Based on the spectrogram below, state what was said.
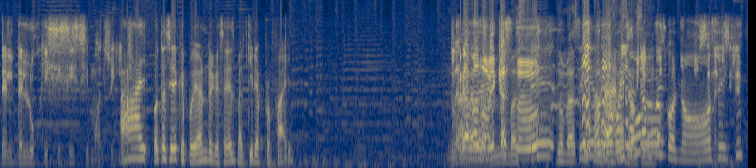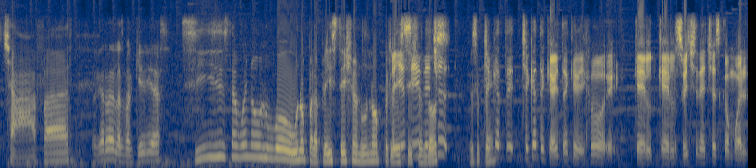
de, de lujisísimo al Switch. Ay, otra serie que podrían regresar es Valkyria Profile. Tú nada más lo ubicas tú. Nomás Sí, No, no lo conoce, qué chafas. la guerra de las Valquirias. Sí, sí, está bueno. Hubo uno para PlayStation 1, Oye, sí, PlayStation de 2, hecho, SP. chécate, chécate que ahorita que dijo eh, que el, que el Switch de hecho es como el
